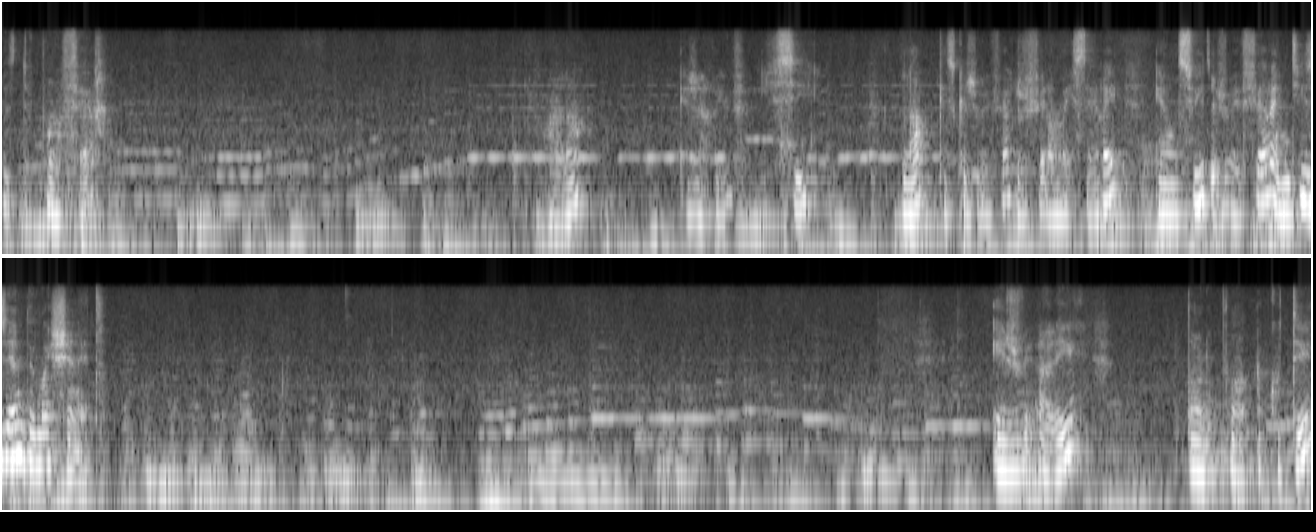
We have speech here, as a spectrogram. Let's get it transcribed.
reste de points à faire. Voilà. Et j'arrive ici. Là, qu'est-ce que je vais faire? Je fais la maille serrée et ensuite je vais faire une dizaine de mailles chaînettes. Et je vais aller dans le point à côté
